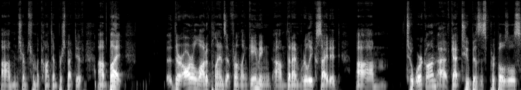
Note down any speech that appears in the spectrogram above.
um, in terms from a content perspective. Uh, but there are a lot of plans at Frontline Gaming um, that I'm really excited um, to work on. I've got two business proposals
